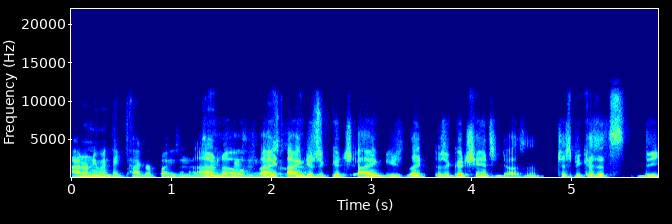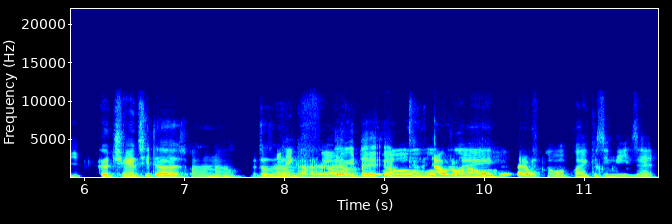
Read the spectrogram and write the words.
I don't even think Tiger plays in this. I don't know. I, I think there's a good. I think you, like there's a good chance he doesn't, just because it's the. Good chance he does. I don't know. It doesn't I really matter. Phil- I don't, Phil I'm will out on all play. I don't. Phil will play because he needs it.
